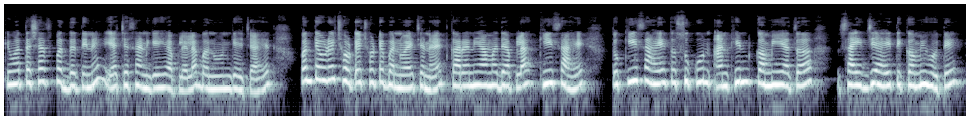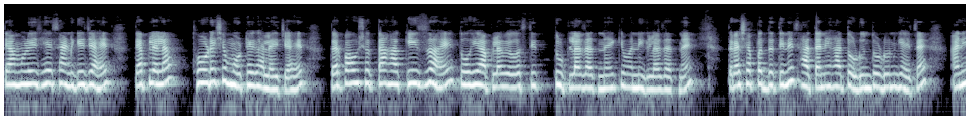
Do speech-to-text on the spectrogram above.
किंवा तशाच पद्धतीने याचे सांडगेही आपल्याला बनवून घ्यायचे आहेत. पण तेवढे छोटे छोटे बनवायचे नाहीत कारण यामध्ये आपला कीस आहे. तो किस आहे तो सुकून आणखीन कमी याचं साईज जी आहे ती कमी होते. त्यामुळे हे सांडगे जे आहेत ते आपल्याला थोडेसे मोठे घालायचे आहेत. तर पाहू शकता हा किस जो आहे तोही आपला व्यवस्थित तुटला जात नाही किंवा निघला जात नाही. तर अशा पद्धतीनेच हाताने हा तोडून तोडून घ्यायचा आहे आणि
